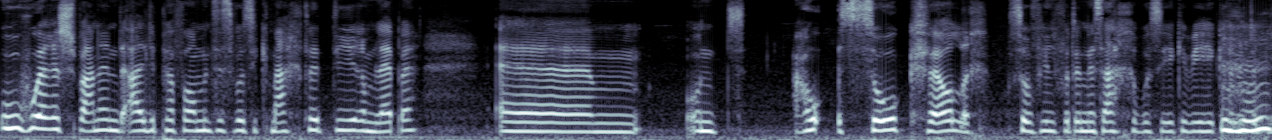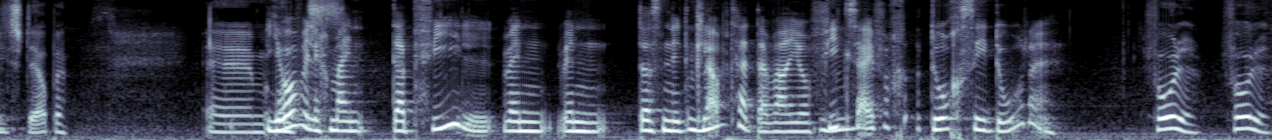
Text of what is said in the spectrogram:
uh, spannend, all die Performances, die sie gemacht hat in ihrem Leben. Ähm, und auch so gefährlich, so viel von den Sachen, die sie irgendwie hätte Mhm. dabei sterben ähm, Ja, weil ich meine, der Pfeil, wenn, wenn das nicht Mhm. geklappt hat, der war ja fix einfach durch sie durch. Voll, voll.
